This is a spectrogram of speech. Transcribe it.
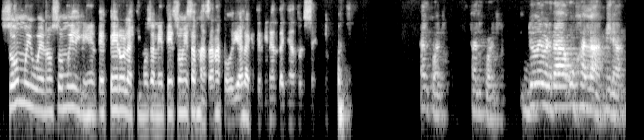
son muy buenos, son muy diligentes, pero lastimosamente son esas manzanas podridas las que terminan dañando el centro. Tal cual, tal cual. Yo de verdad, ojalá, mira,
